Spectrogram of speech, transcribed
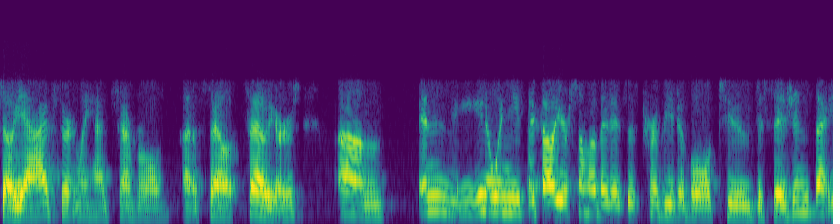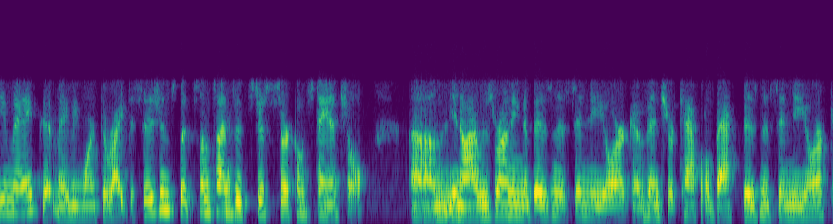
So yeah, I've certainly had several uh, fail- failures. Um, and you know, when you say failure, some of it is attributable to decisions that you make that maybe weren't the right decisions, but sometimes it's just circumstantial. Um, you know, I was running a business in New York, a venture capital backed business in New York,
